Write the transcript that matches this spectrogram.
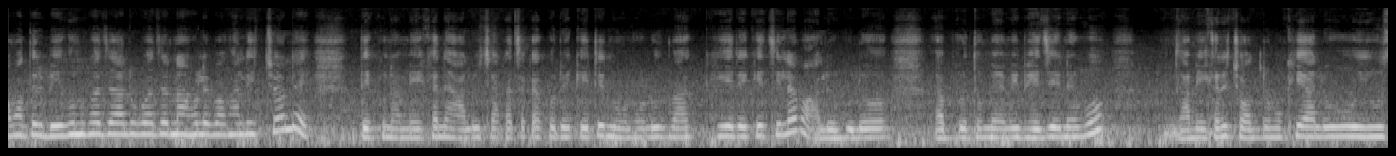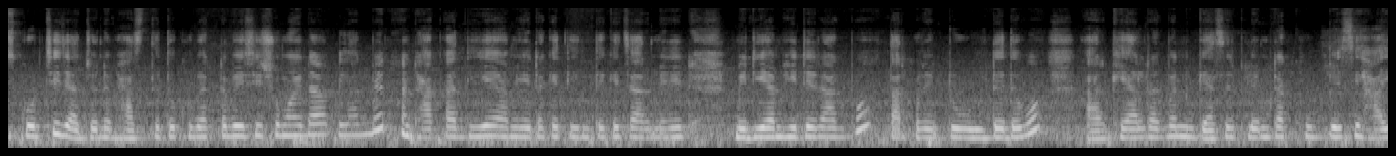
আমাদের বেগুন ভাজা, আলু ভাজা না হলে বাঙালির চলে। দেখুন আমি এখানে আলু চাকা চাকা করে কেটে নুন, হলুদ মাখিয়ে রেখেছিলাম। আলুগুলো প্রথমে আমি ভেজে নেব। আমি এখানে চন্দ্রমুখী আলু ইউজ করছি, যার জন্য ভাজতে তো খুব একটা বেশি সময় লাগবে না। ঢাকা দিয়ে আমি এটাকে তিন থেকে চার মিনিট মিডিয়াম হিটে রাখব। তারপরে একটু উল্টে দেবো। আর খেয়াল রাখবেন, গ্যাসের ফ্লেমটা খুব বেশি হাই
